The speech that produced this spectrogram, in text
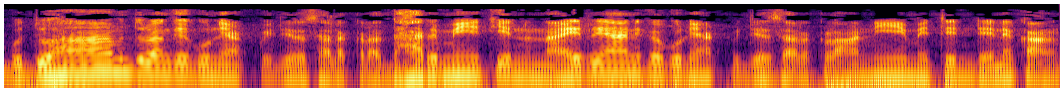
බුදුහාමුදුරන්ගේ ගුණයක් විදිහට සලකලා ධර්මයේ තියෙන නෛර්යානික ගුණයක් විදිහට සලකලා අනේ මෙතෙන් එනකන්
